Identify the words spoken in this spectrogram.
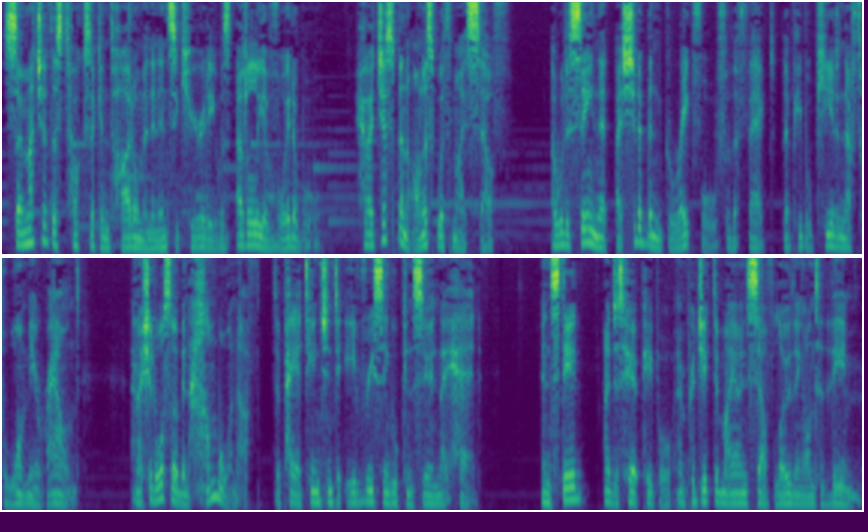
So much of this toxic entitlement and insecurity was utterly avoidable had I just been honest with myself, I would have seen that I should have been grateful for the fact that people cared enough to want me around, and I should also have been humble enough to pay attention to every single concern they had. Instead, I just hurt people and projected my own self loathing onto them.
